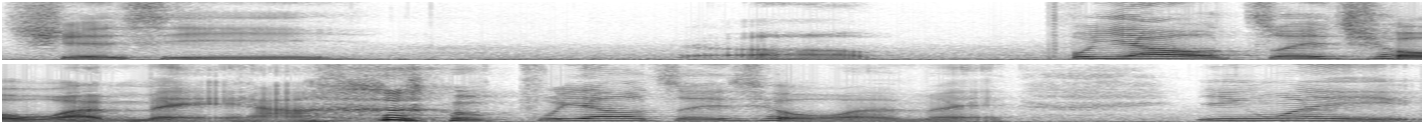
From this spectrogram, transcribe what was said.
学习，呃，不要追求完美啊，不要追求完美，因为。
